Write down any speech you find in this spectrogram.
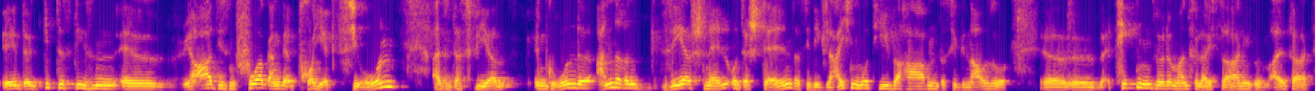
äh, gibt es diesen, äh, ja, diesen Vorgang der Projektion, also dass wir im Grunde anderen sehr schnell unterstellen, dass sie die gleichen Motive haben, dass sie genauso äh, äh, ticken, würde man vielleicht sagen, so im Alltag,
